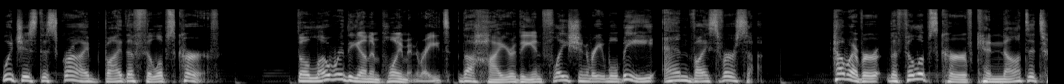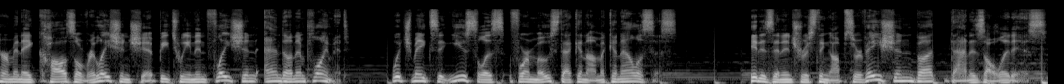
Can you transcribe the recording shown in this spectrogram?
which is described by the Phillips curve. The lower the unemployment rate, the higher the inflation rate will be, and vice versa. However, the Phillips curve cannot determine a causal relationship between inflation and unemployment which makes it useless for most economic analysis. It is an interesting observation, but that is all it is.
